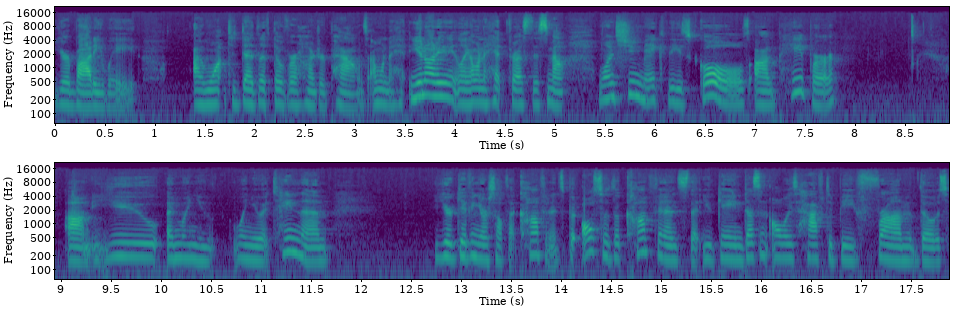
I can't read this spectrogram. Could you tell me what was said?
your body weight. I want to deadlift over 100 pounds. I want to, hit, you know what I mean? Like I want to hip thrust this amount. Once you make these goals on paper, um, you and when you when you attain them you're giving yourself that confidence but also the confidence that you gain doesn't always have to be from those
